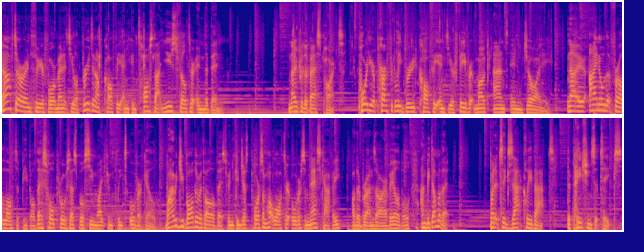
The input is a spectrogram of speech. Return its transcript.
Now after around 3 or 4 minutes you'll have brewed enough coffee and you can toss that used filter in the bin. Now for the best part. Pour your perfectly brewed coffee into your favourite mug and enjoy. Now, I know that for a lot of people, this whole process will seem like complete overkill. Why would you bother with all of this when you can just pour some hot water over some Nescafe, other brands are available, and be done with it? But it's exactly that. The patience it takes,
